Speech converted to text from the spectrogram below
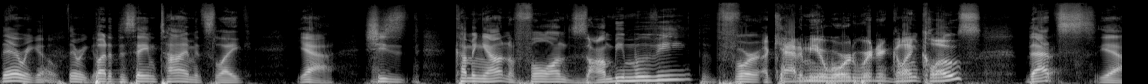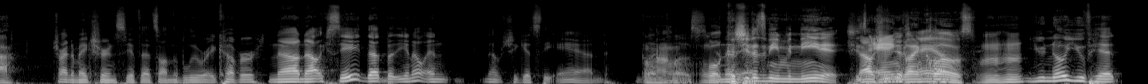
There we go. There we go. But at the same time, it's like, yeah, she's coming out in a full on zombie movie for Academy Award winner Glenn Close. That's, yeah. trying to make sure and see if that's on the Blu-ray cover. No, no, see that, but you know, and no, she gets the and Glenn Wow. Close. Well, because she and. doesn't even need it. She's No, she and just Glenn and. Close. hmm You know, you've hit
